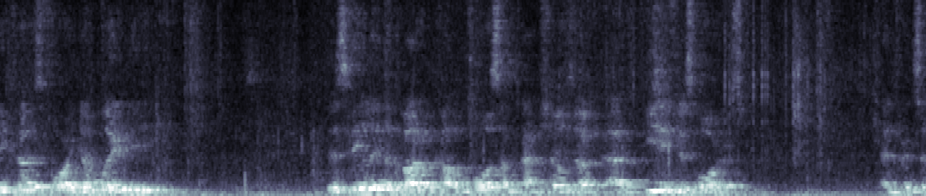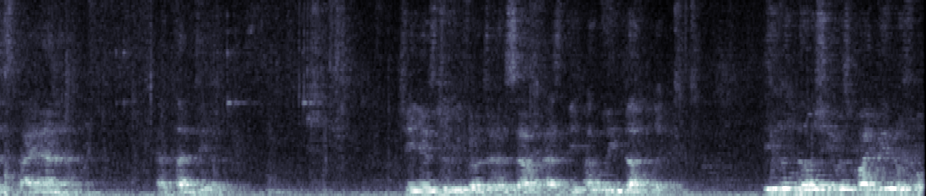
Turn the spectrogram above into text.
Because for a young lady, this feeling at the bottom of column four sometimes shows up as eating disorders. And Princess Diana had plenty of it. She used to refer to herself as the ugly duckling, even though she was quite beautiful.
